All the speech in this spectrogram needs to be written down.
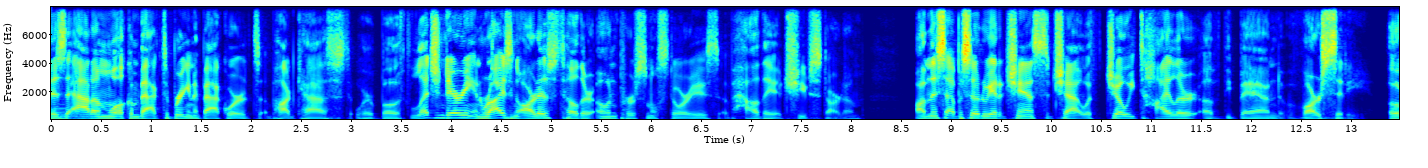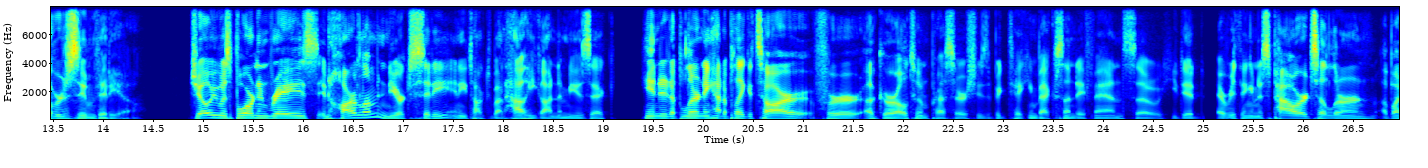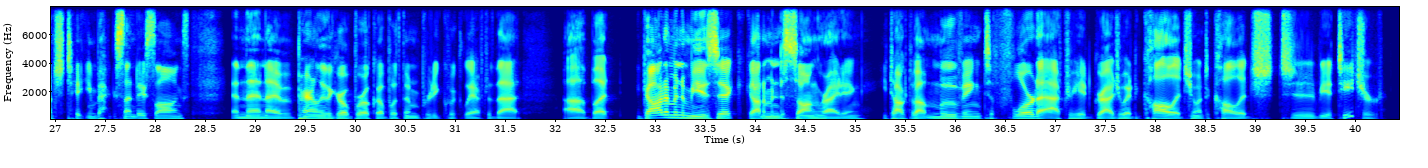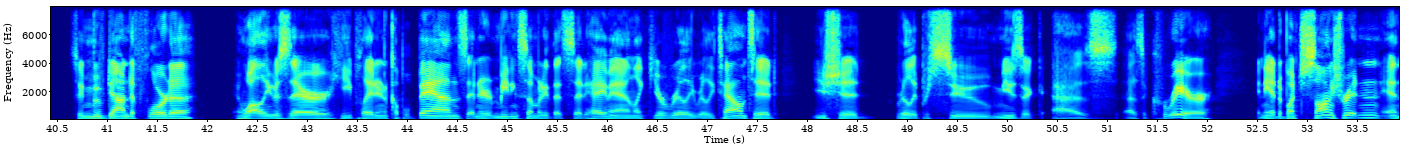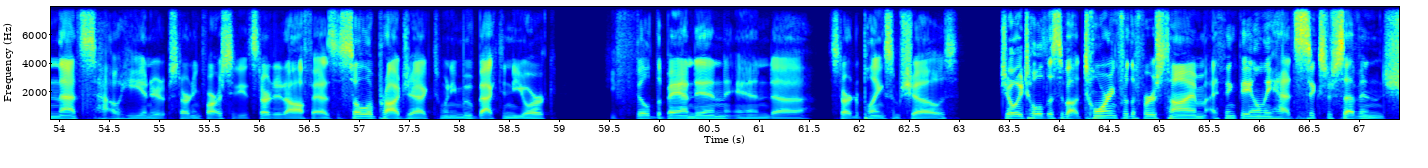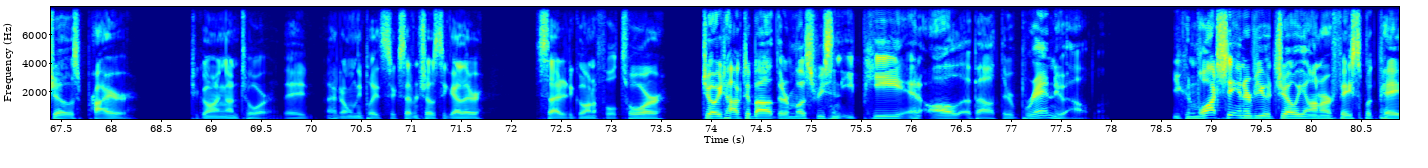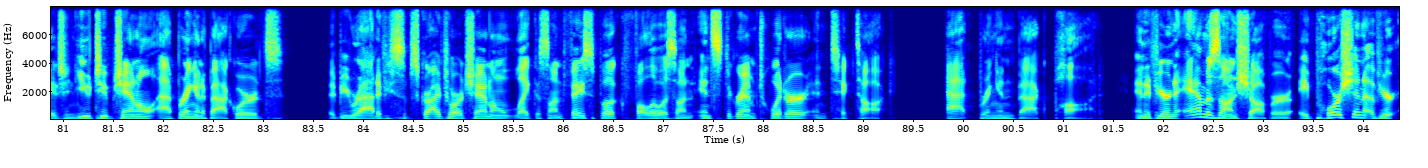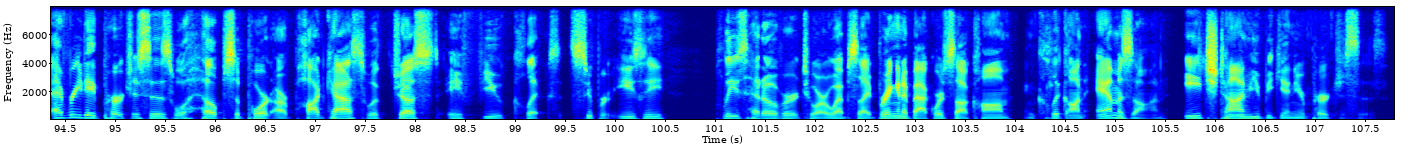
It is Adam. Welcome back to Bringing It Backwards, a podcast where both legendary and rising artists tell their own personal stories of how they achieve stardom. On this episode, we had a chance to chat with Joey Tyler of the band Varsity over Zoom video. Joey was born and raised in Harlem, in New York City, and he talked about how he got into music. He ended up learning how to play guitar for a girl to impress her. She's a big Taking Back Sunday fan, so he did everything in his power to learn a bunch of Taking Back Sunday songs. And then uh, apparently the girl broke up with him pretty quickly after that. Uh, but got him into music, got him into songwriting. He talked about moving to Florida after he had graduated college. He went to college to be a teacher. So he moved down to Florida. And while he was there, he played in a couple bands and ended up meeting somebody that said, Hey, man, like you're really, really talented. You should really pursue music as as a career. And he had a bunch of songs written and that's how he ended up starting varsity. It started off as a solo project. When he moved back to new york he filled the band in and uh, started playing some shows. Joey told us about touring for the first time. I think they only had six or seven shows prior to going on tour. They had only played six seven shows together decided to go on a full tour. Joey talked about their most recent ep and all about their brand new album you can watch the interview with Joey on our Facebook page and YouTube channel at Bringing It Backwards. It'd be rad if you subscribe to our channel, like us on Facebook, follow us on Instagram, Twitter, and TikTok at Bringing Back Pod. And if you're an Amazon shopper, a portion of your everyday purchases will help support our podcast with just a few clicks. It's super easy. Please head over to our website, bringingitbackwards.com, and click on Amazon each time you begin your purchases.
